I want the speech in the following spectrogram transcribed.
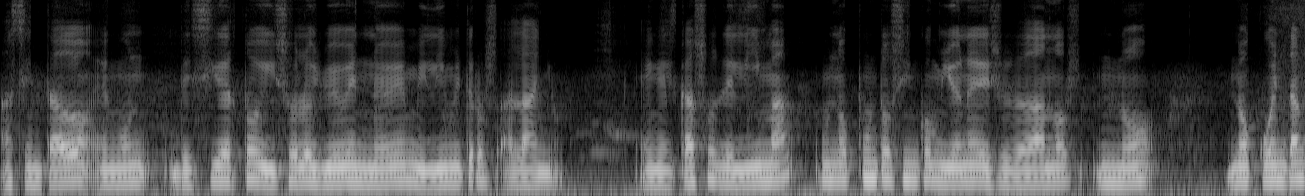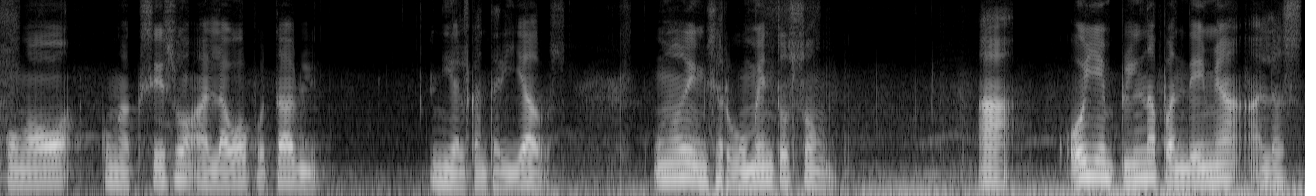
asentado en un desierto y solo llueve 9 milímetros al año. En el caso de Lima, 1.5 millones de ciudadanos no, no cuentan con, agua, con acceso al agua potable ni alcantarillados. Uno de mis argumentos son, A. Hoy en plena pandemia a las,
